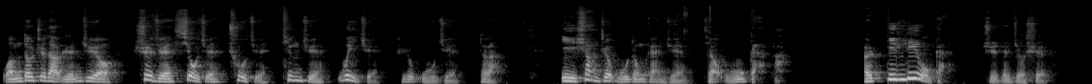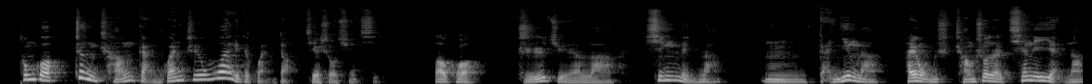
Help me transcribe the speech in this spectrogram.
我们都知道，人具有视觉、嗅觉、触觉、听觉、味觉，这是五觉，对吧？以上这五种感觉叫五感嘛。而第六感指的就是通过正常感官之外的管道接受讯息。包括直觉啦、心灵啦、嗯、感应啦，还有我们常说的千里眼呢，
